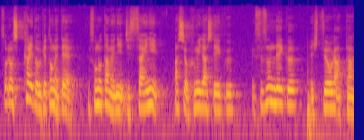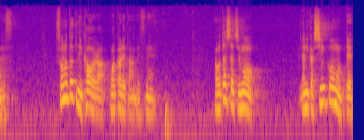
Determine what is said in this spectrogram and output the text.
それをしっかりと受け止めてそのために実際に足を踏み出していく進んでいく必要があったんです。その時に川が分かれたんですね。私たちも何か信仰を持って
